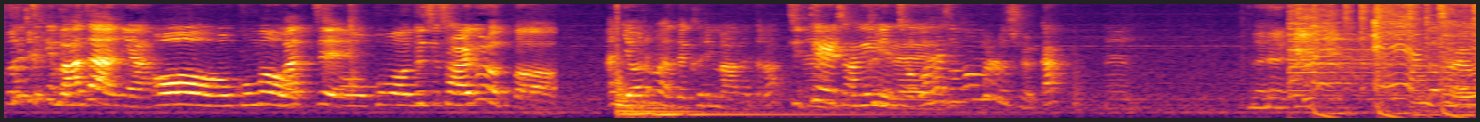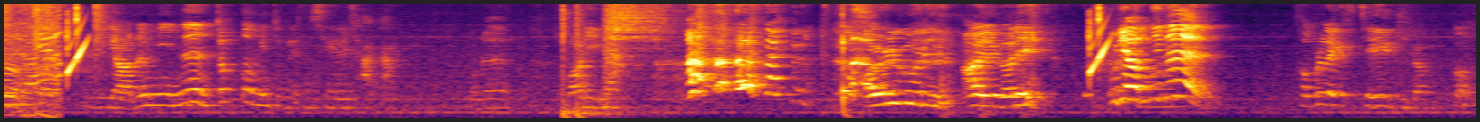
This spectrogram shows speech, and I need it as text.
솔직히 맞아 아니야. 어 고마워. 맞지? 어 고마워. 근데 진짜 잘 그렸다. 아니 여름아 내 그림 마음에 들어? 디테일 그림 장인이래. 저거 해서 선물로 줄까? 네. 진짜 잘 그렸다. 우리 여름이는 쪼꼬미 중에서 제일 작아. 무릎, 머리가, 얼굴이. 얼굴이. 우리 언니는 더블랙에서 제일 길어. 어.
